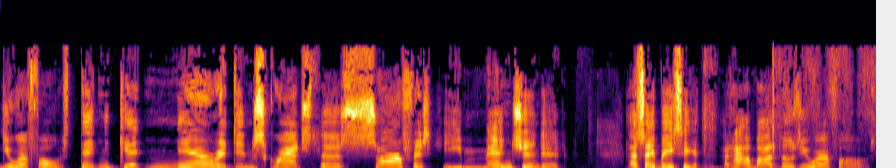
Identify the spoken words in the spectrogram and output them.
UFOs. Didn't get near it, didn't scratch the surface. He mentioned it. That's like basically, and how about those UFOs?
